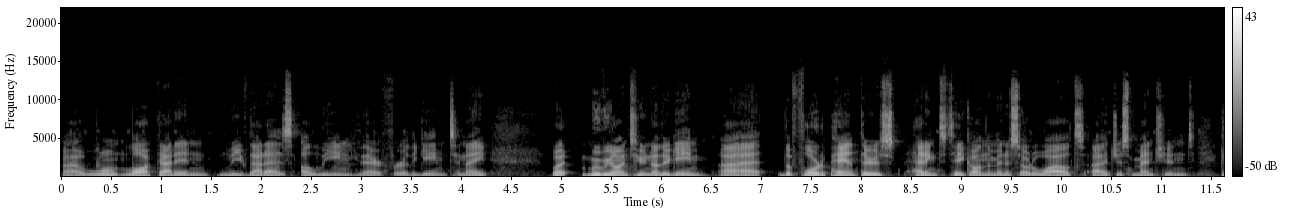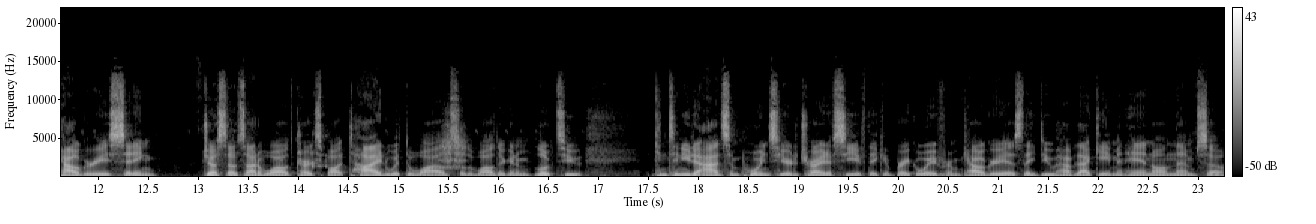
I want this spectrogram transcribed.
Uh, we won't lock that in, leave that as a lean there for the game tonight. But moving on to another game, uh, the Florida Panthers heading to take on the Minnesota Wild. Uh, just mentioned Calgary is sitting just outside of wild card spot, tied with the Wild. So the Wild are going to look to continue to add some points here to try to see if they could break away from Calgary as they do have that game in hand on them. So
